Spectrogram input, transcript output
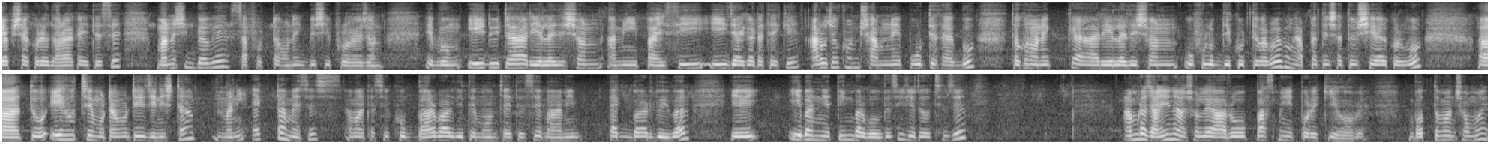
ব্যবসা করে ধরা খাইতেছে, মানসিকভাবে সাপোর্টটা অনেক বেশি প্রয়োজন। এবং এই দুইটা রিয়েলাইজেশন আমি পাইছি এই জায়গাটা থেকে। আরও যখন সামনে পড়তে থাকব, তখন অনেক রিয়েলাইজেশন উপলব্ধি করতে পারব এবং আপনাদের সাথেও শেয়ার করব। তো এই হচ্ছে মোটামুটি জিনিসটা। মানে একটা মেসেজ আমার কাছে খুব বারবার দিতে মন চাইতেছে বা আমি একবার, দুইবার। এই এবার নিয়ে তিনবার বলতেছি, সেটা হচ্ছে যে, আমরা জানি না আসলে আরও পাঁচ মিনিট পরে কি হবে। বর্তমান সময়ে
